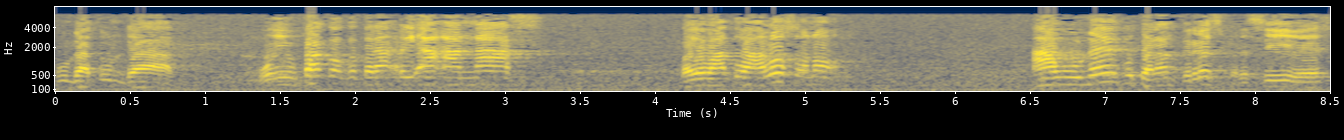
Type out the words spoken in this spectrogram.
tunda-tunda. Oh infak kok keterak ria anas. Kaya watu halus ana awune kudanan deres bersih wis.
